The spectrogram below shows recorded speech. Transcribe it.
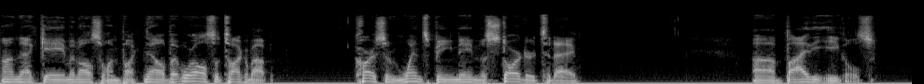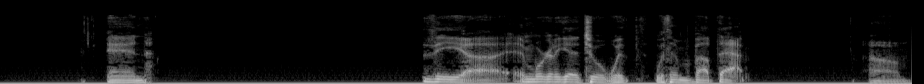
on that game and also on Bucknell. But we'll also talk about Carson Wentz being named the starter today uh, by the Eagles. And the uh, and we're going to get into it with with him about that. Um,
